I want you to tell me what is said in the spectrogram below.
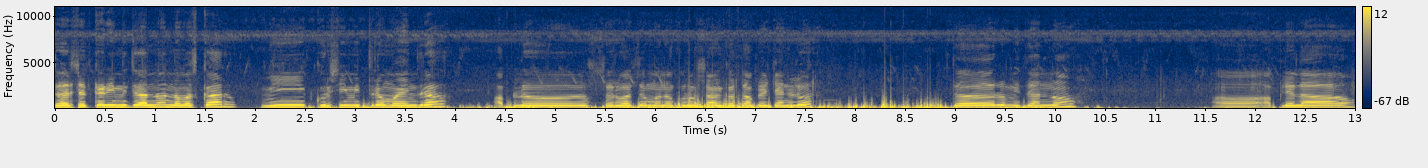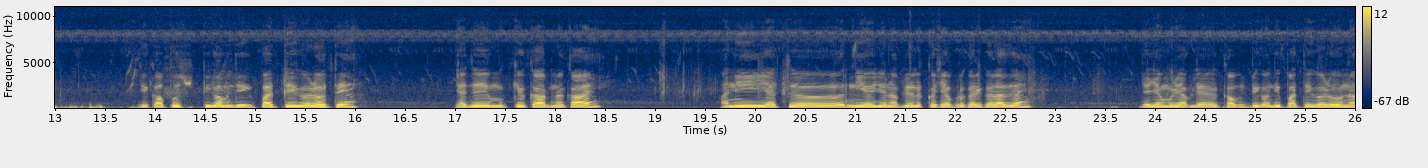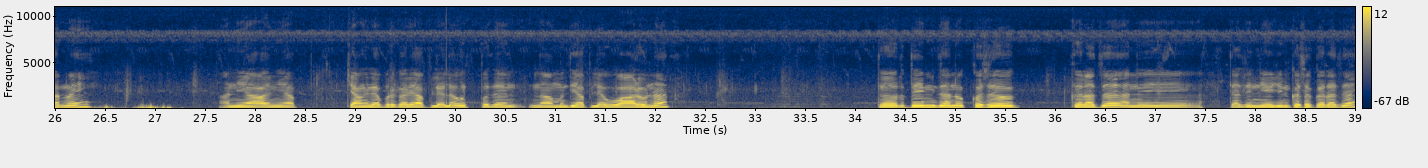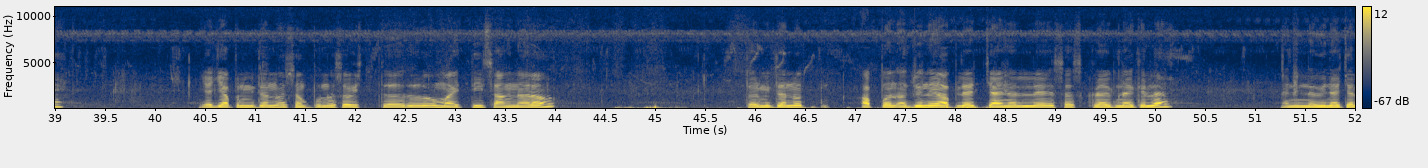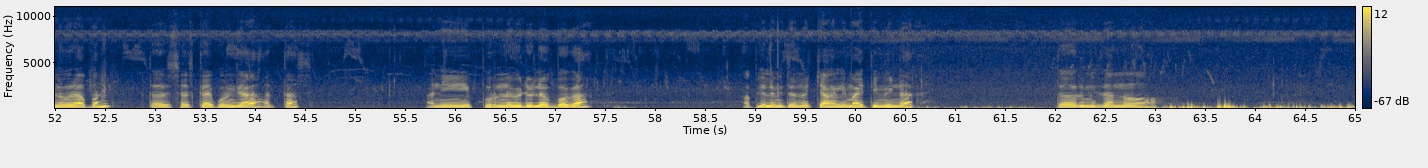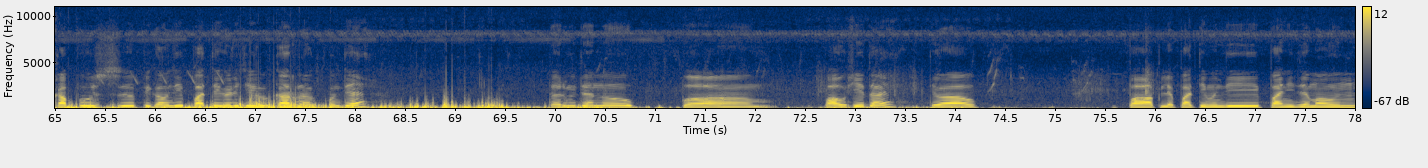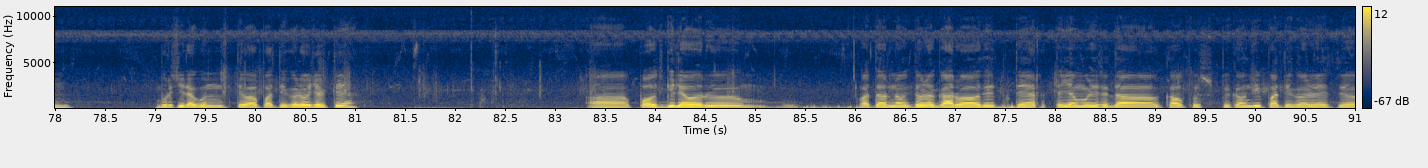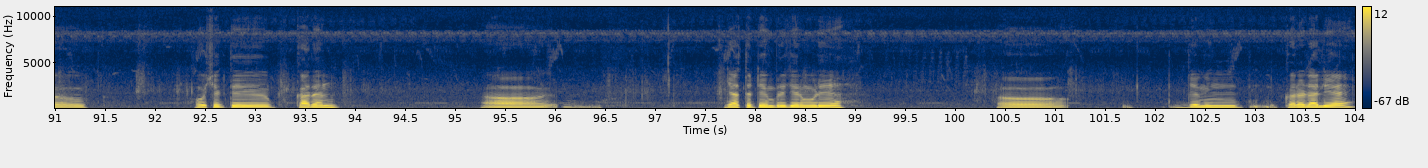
तर शेतकरी मित्रांनो नमस्कार. मी कृषी मित्र महेंद्र. आपलं सर्वांचं मनपूर्वक स्वागत करतो आपल्या चॅनलवर. तर मित्रांनो आपल्याला जे कापूस पिकामध्ये पातेगळ होते याचे मुख्य कारण काय? आणि याचं नियोजन आपल्याला कशा प्रकारे करायचं आहे? ज्याच्यामुळे आपल्या कापूस पिकामध्ये पातेगळ होणार नाही. आणि आणि आप- चांगल्या प्रकारे आपल्याला उत्पादनामध्ये आपल्या वाढ होणार. तर ते मित्रांनो कसं करायचं आहे आणि त्याचं नियोजन कसं करायचं आहे याची आपण मित्रांनो संपूर्ण सविस्तर माहिती सांगणार आहोत. तर मित्रांनो आपण अजूनही आपल्या चॅनलला सबस्क्राईब नाही केलं आहे आणि नवीन आहे चॅनलवर आपण तर सबस्क्राईब करून घ्या आत्ताच. आणि पूर्ण व्हिडिओला बघा. आपल्याला मित्रांनो चांगली माहिती मिळणार. तर मित्रांनो कापूस पिकामध्ये पातेगडीचे कारण कोणते आहे? तर मित्रांनो पा पाऊस येत आहे. तेव्हा पा आपल्या पातीमध्ये पाणी जमा होऊन बुरशी लागून तेव्हा पातेगड होऊ शकते. पाऊस गेल्यावर वातावरणामध्ये थोडा गारवा होते तयार त्याच्यामुळे सुद्धा कापूस पिकामध्ये पातेगळाचं होऊ शकते. कारण जास्त टेम्परेचरमुळे जमीन करड आली आहे.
